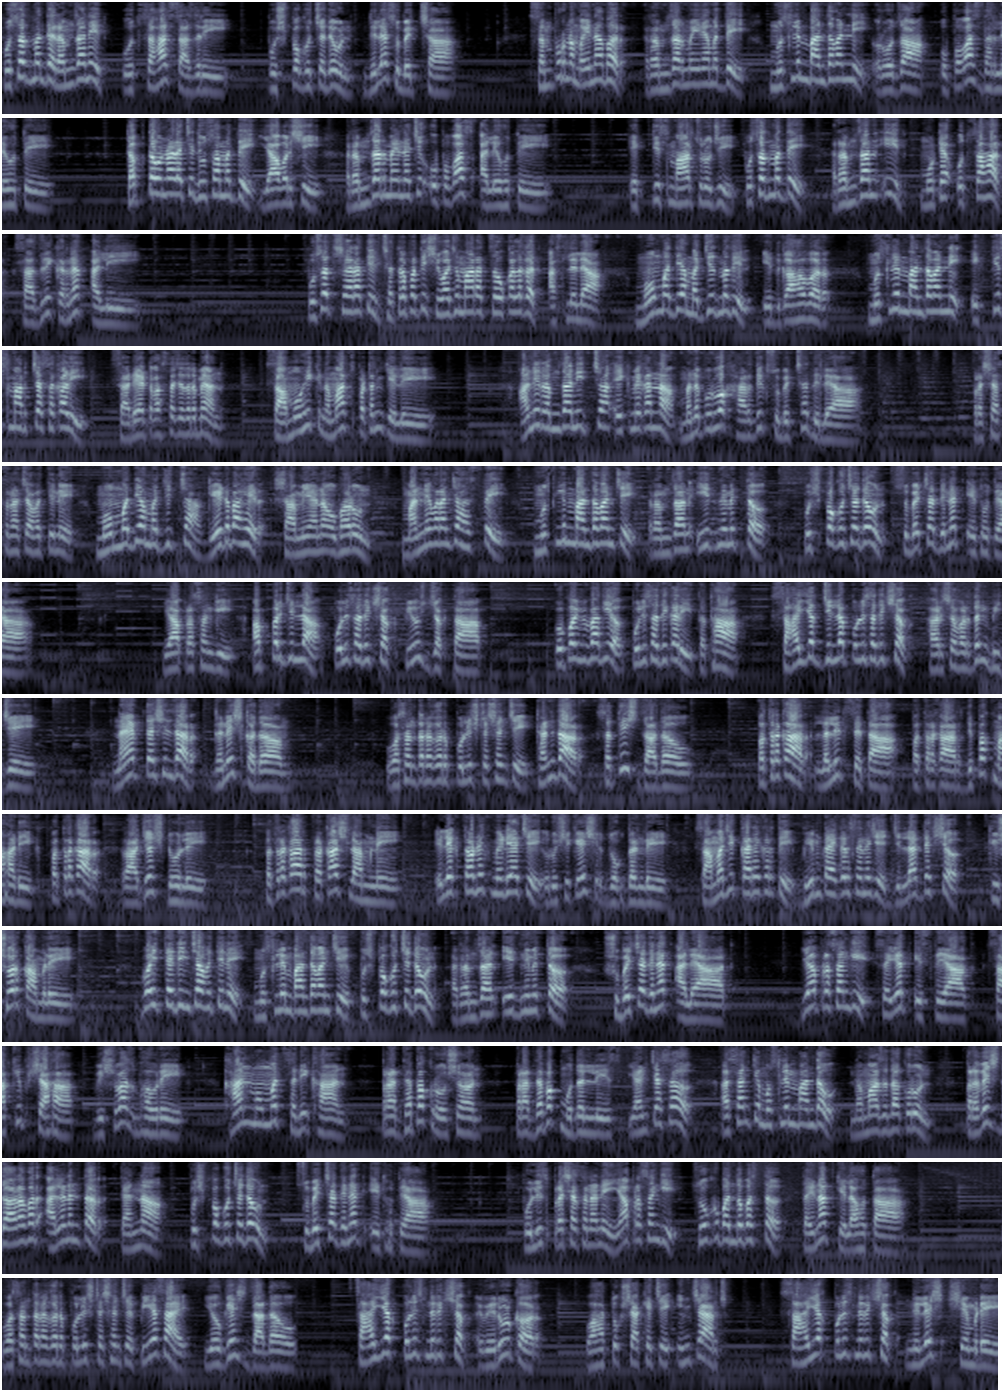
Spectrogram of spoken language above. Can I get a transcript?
पुसदमध्ये रमजान ईद उत्साहात साजरी पुष्पगुच्छ देऊन दिल्या शुभेच्छा. संपूर्ण महिनाभर रमजान महिन्यामध्ये मुस्लिम बांधवांनी रोजा उपवास धरले होते. तप्त उन्हाळ्याच्या दिवसामध्ये यावर्षी रमजान महिन्याचे उपवास आले होते. एकतीस मार्च रोजी पुसदमध्ये रमजान ईद मोठ्या उत्साहात साजरी करण्यात आली. पुसद शहरातील छत्रपती शिवाजी महाराज चौकालगत असलेल्या मोहम्मदिया मस्जिद मधील ईदगाहावर मुस्लिम बांधवांनी एकतीस मार्चच्या सकाळी साडेआठ वाजताच्या दरम्यान सामूहिक नमाज पठण केले आणि रमजान ईदच्या एकमेकांना मनपूर्वक हार्दिक शुभेच्छा दिल्या. प्रशासनाच्या वतीने मोहम्मदिया मस्जिदच्या गेट बाहेर शामियाना उभारून मान्यवरांच्या हस्ते मुस्लिम बांधवांचे रमजान ईद निमित्त पुष्पगुच्छ देऊन शुभेच्छा देण्यात येत होत्या. या प्रसंगी अप्पर जिल्हा पोलीस अधीक्षक पियुष जगताप उपविभागीय पोलीस अधिकारी तथा सहाय्यक जिल्हा पोलीस अधीक्षक हर्षवर्धन बिजे नायब तहसीलदार गणेश कदम. वसंतनगर पोलीस स्टेशनचे ठाणेदार सतीश जाधव. पत्रकार ललित सेता पत्रकार दीपक महाडिक पत्रकार राजेश ढोले पत्रकार प्रकाश लांबणे इलेक्ट्रॉनिक मीडियाचे ऋषिकेश जोगदंडे सामाजिक कार्यकर्ते भीम टायगर सेनेचे जिल्हाध्यक्ष किशोर कांबळे. व इत्यादींच्या वतीने मुस्लिम बांधवांचे पुष्पगुच्छ देऊन रमजान ईद निमित्त शुभेच्छा देण्यात आल्यात. या प्रसंगी सय्यद इस्तियाक साकिब शहा विश्वास भवरे खान मोहम्मद सनी खान प्राध्यापक रोशन प्राध्यापक मुदल्लीस यांच्यासह असंख्य मुस्लिम बांधव नमाज अदा करून प्रवेशद्वारावर आल्यानंतर त्यांना पुष्पगुच्छ देऊन शुभेच्छा देण्यात येत होत्या. पोलीस प्रशासनाने या प्रसंगी चोख बंदोबस्त तैनात केला होता. वसंतनगर पोलीस स्टेशनचे P S I Yogesh Jadhav सहाय्यक पोलीस निरीक्षक वेरुळकर वाहतूक शाखेचे इन्चार्ज सहाय्यक पोलीस निरीक्षक निलेश शेंबडे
